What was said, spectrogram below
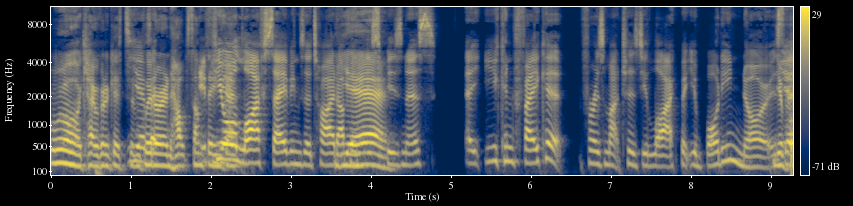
oh, okay, we've got to get some Yeah, glitter and help something. if your And- life savings are tied up Yeah. in this business, uh, you can fake it for as much as you like, but your body knows. your Yes,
